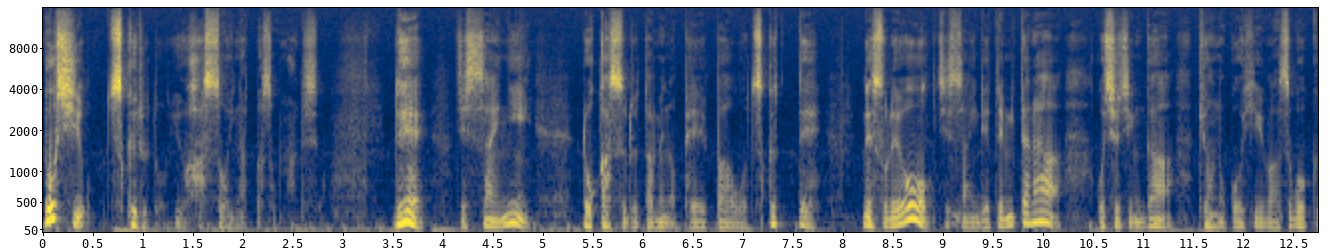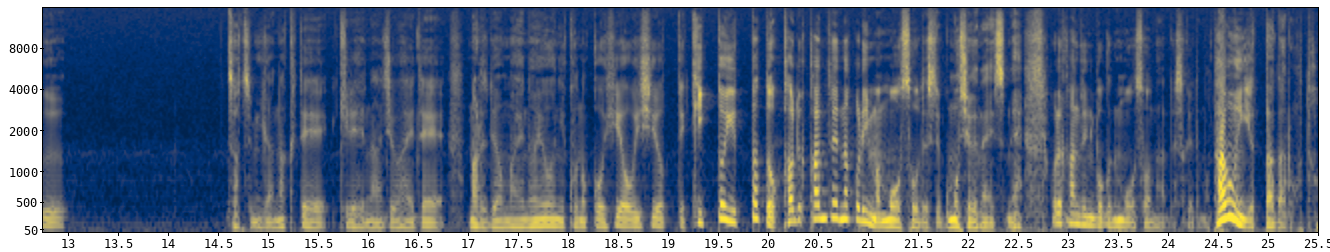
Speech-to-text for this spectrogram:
ろ紙を作るという発想になったそうなんですよ。で実際にろ過するためのペーパーを作ってでそれを実際に入れてみたらご主人が「今日のコーヒーはすごく雑味がなくて綺麗な味わいでまるでお前のようにこのコーヒーは美味しいよってきっと言ったと完全なこれ今妄想ですよ。申し訳ないですねこれ完全に僕の妄想なんですけども多分言っただろうと。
